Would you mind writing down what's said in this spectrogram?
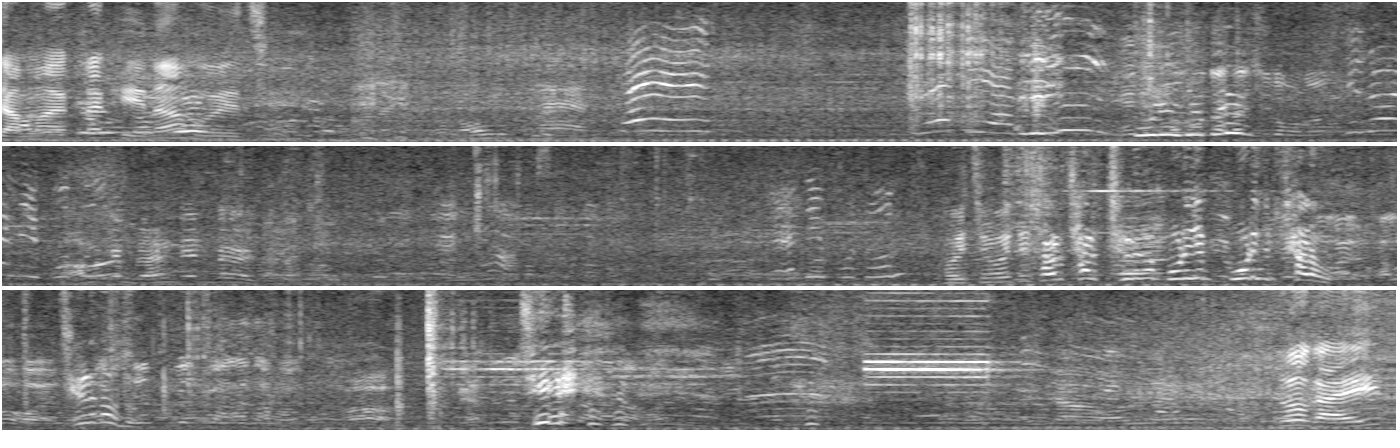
জামা একটা কেনা হয়েছে। হয়েছে ছাড়ো দাও ছাড়ো। ছেড়ে দাও তো। ছেড়ে তো গাইস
